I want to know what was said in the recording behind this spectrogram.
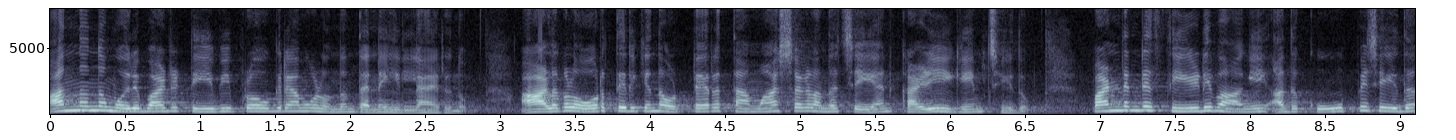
അന്നൊന്നും ഒരുപാട് ടി വി പ്രോഗ്രാമുകളൊന്നും തന്നെ ഇല്ലായിരുന്നു. ആളുകൾ ഓർത്തിരിക്കുന്ന ഒട്ടേറെ തമാശകൾ അന്ന് ചെയ്യാൻ കഴിയുകയും ചെയ്തു. പണ്ടെന്റെ സി ഡി വാങ്ങി അത് കോപ്പി ചെയ്ത്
